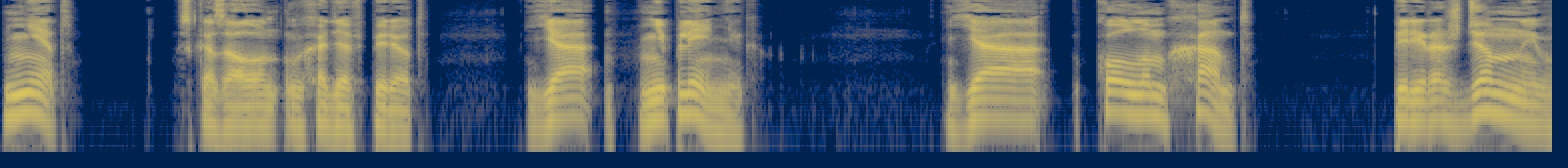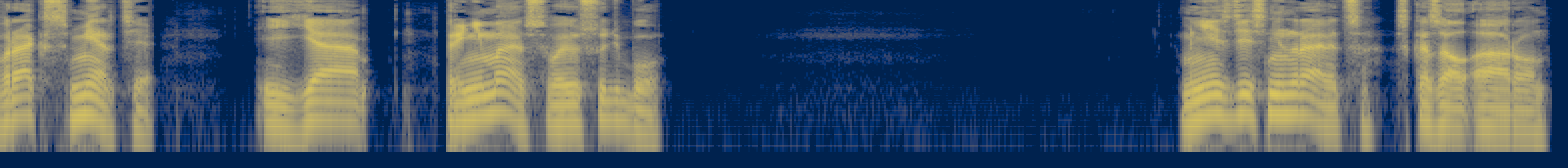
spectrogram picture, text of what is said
«Нет», — сказал он, выходя вперед, — «я не пленник. Я Коллом Хант, перерожденный враг смерти, и я Принимаю свою судьбу. «Мне здесь не нравится», — сказал Аарон.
